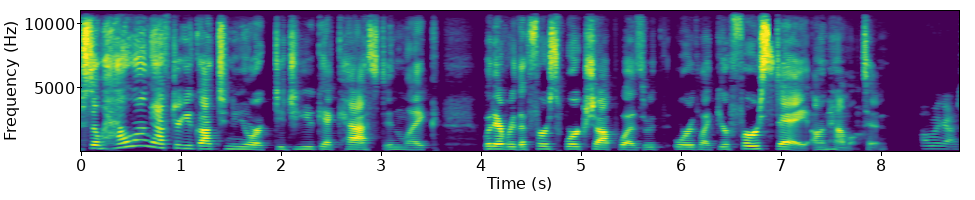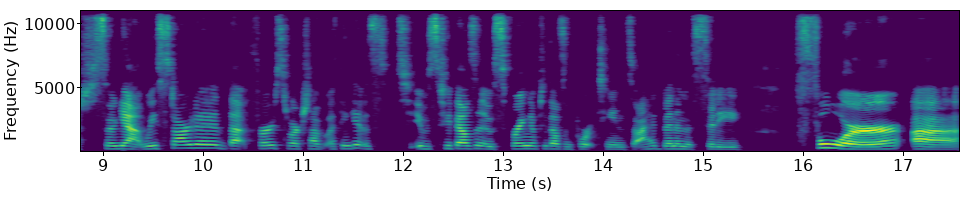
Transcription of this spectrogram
So how long after you got to new york did you get cast in like whatever the first workshop was or or like your first day on hamilton? Oh my gosh. So yeah we started that first workshop i think it was it was 2000 it was spring of 2014 so i had been in the city for uh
